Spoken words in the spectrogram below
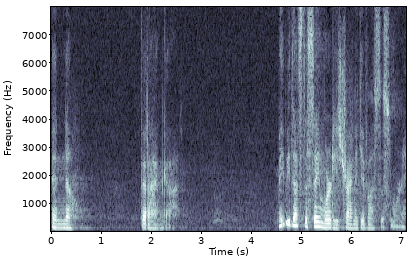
and know that I am God. Maybe that's the same word he's trying to give us this morning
